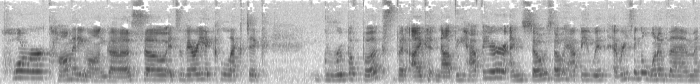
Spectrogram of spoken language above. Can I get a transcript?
horror comedy manga. So it's a very eclectic group of books, but I could not be happier. I'm so, so happy with every single one of them.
